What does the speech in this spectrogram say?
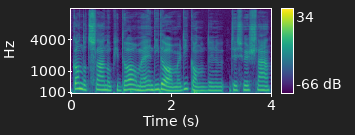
kan dat slaan op je darmen. En die darmen, die kan dus weer slaan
